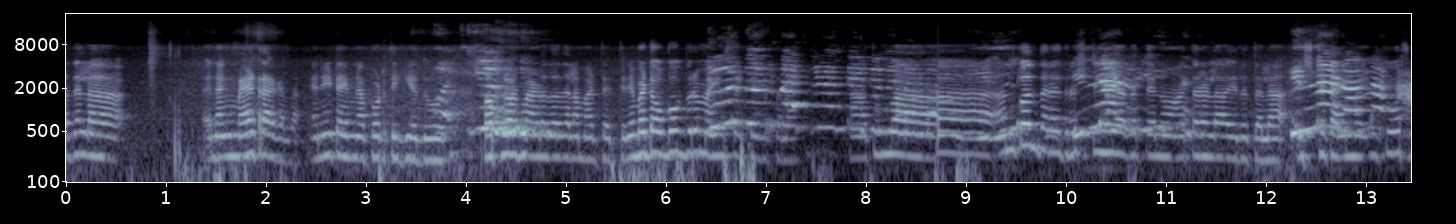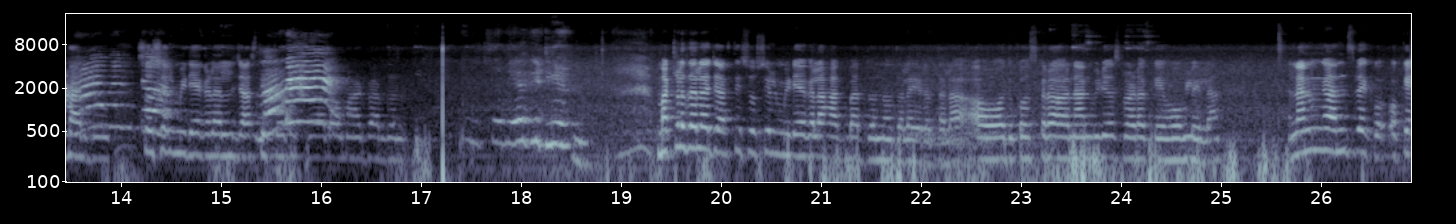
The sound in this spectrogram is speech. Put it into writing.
ಅದೆಲ್ಲ ನಂಗೆ ಮ್ಯಾಟ್ರ್ ಆಗಲ್ಲ. ಎನಿ ಟೈಮ್ ನಾ ಫೋಟೋ ತೆಗಿಯೋದು ಅಪ್ಲೋಡ್ ಮಾಡೋದು ಅದೆಲ್ಲ ಮಾಡ್ತಾ ಇರ್ತೀನಿ. ಬಟ್ ಒಬ್ಬೊಬ್ಬರು ಮೈಂಡ್ ಸೆಟ್ ಇರುತ್ತಲ್ಲ ತುಂಬ ಅನ್ಕೊಂತಾರೆ ದೃಷ್ಟಿ ಆಗುತ್ತೇನೋ ಆ ಥರ ಎಲ್ಲ ಇರುತ್ತಲ್ಲ. ಇಷ್ಟು ಟೈಮ್ ತೋರಿಸ್ಬಾರ್ದು. ಸೋಷಿಯಲ್ ಮೀಡಿಯಾಗಳಲ್ಲಿ ಜಾಸ್ತಿ ಮಾಡಬಾರ್ದು ಅಂತ. ಮಕ್ಕಳದೆಲ್ಲ ಜಾಸ್ತಿ ಸೋಷಿಯಲ್ ಮೀಡಿಯಾಗೆಲ್ಲ ಹಾಕಬಾರ್ದು ಅನ್ನೋದೆಲ್ಲ ಇರುತ್ತಲ್ಲ. ಅದಕ್ಕೋಸ್ಕರ ನಾನು ವಿಡಿಯೋಸ್ ಮಾಡೋಕ್ಕೆ ಹೋಗಲಿಲ್ಲ. ನನಗೆ ಅನಿಸ್ಬೇಕು ಓಕೆ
